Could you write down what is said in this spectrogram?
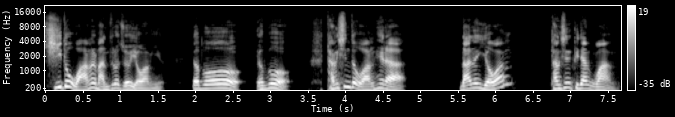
기도 왕을 만들어줘요, 여왕이. 여보, 여보, 당신도 왕 해라. 나는 여왕? 당신은 그냥 왕.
